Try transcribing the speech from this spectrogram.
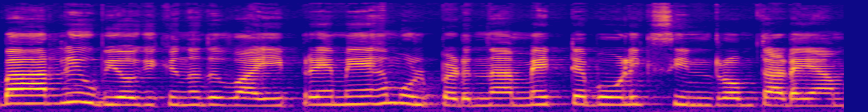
ബാർലി ഉപയോഗിക്കുന്നത് വഴി പ്രമേഹം ഉൾപ്പെടുന്ന മെറ്റബോളിക് സിൻഡ്രോം തടയാം.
